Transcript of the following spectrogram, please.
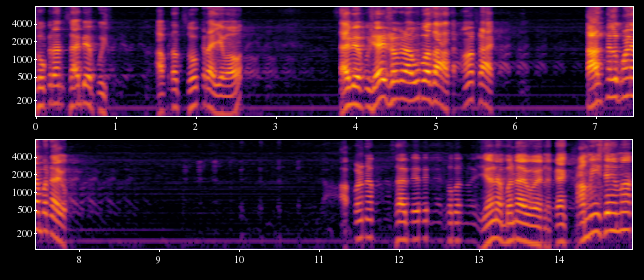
છોકરાને સાહેબે પૂછ્યું. આપણા છોકરા હો. સાહેબે પૂછ્યા, એ છોકરા ઊભા થા હા સાહેબ. તાજમહેલ કોણે બનાવ્યો? આપણને સાહેબ એવી રીતે ખબર નહીં જેને બનાવ્યો એને કઈ ખામી છે એમાં?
